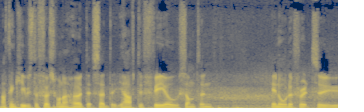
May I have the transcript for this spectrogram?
I think he was the first one I heard that said that you have to feel something in order for it to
